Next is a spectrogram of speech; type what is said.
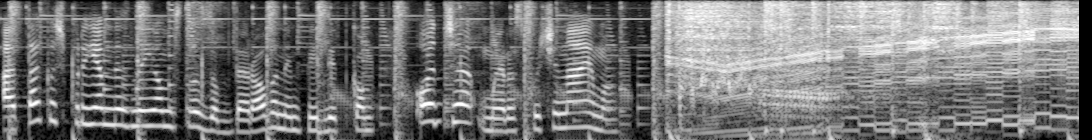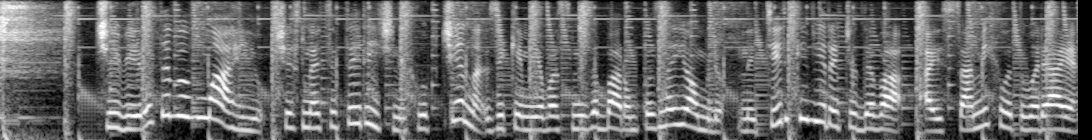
а також приємне знайомство з обдарованим підлітком. Отже, ми розпочинаємо. Чи вірите ви в магію? 16-річний хлопчина, з яким я вас незабаром познайомлю, не тільки вірить у дива, а й сам їх витворяє.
